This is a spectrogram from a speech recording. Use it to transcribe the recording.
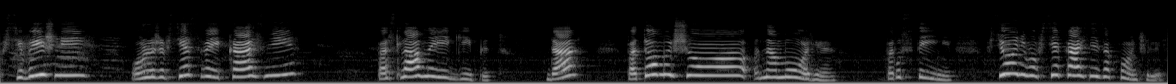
Всевышний, он уже все свои казни послал на Египет, да? Потом еще на море, по пустыне. Все у него, все казни закончились,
